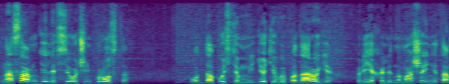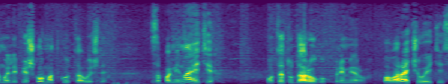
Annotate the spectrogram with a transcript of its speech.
На самом деле все очень просто. Вот, допустим, идете вы по дороге, приехали на машине там или пешком откуда-то вышли, запоминаете вот эту дорогу, к примеру, поворачиваетесь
